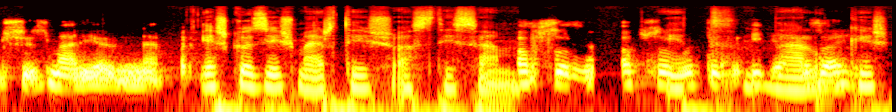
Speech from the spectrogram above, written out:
Szűz Mária ünnep. És közismert is, azt hiszem. Abszolút, abszolút. Ez, igen, ez a, is.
